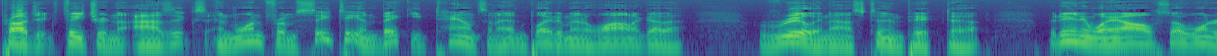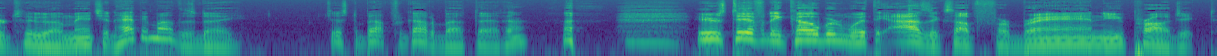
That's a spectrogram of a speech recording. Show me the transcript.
project featuring the Isaacs, and one from CT and Becky Townsend. I hadn't played them in a while. I got a really nice tune picked out. But anyway, I also wanted to uh, mention Happy Mother's Day. Just about forgot about that, huh? Here's Tiffany Coburn with the Isaacs off her brand new project.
